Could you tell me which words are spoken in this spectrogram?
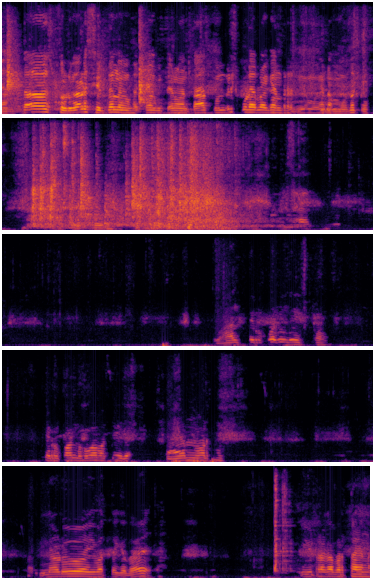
ಎಂತ ಸುಡ್ಗಾಡ ಸಿದ್ಧ ನಮ್ಗೆ ಹೊಟ್ಟೆ ಒಂದು ಅಂತ ಕುಂದ್ರಿಸಿ ಕೊಡಲ್ವಾಗೇನ್ರಿ ನಿಮಗೆ ನಮ್ಮ ಮುದಕ್ಕೆ ವಾಲ್ ತಿರ್ಕೊಂಡು ಇಷ್ಟ. ತಿರ್ಕೊಂಡು ಹೋಗ್ಬೇಕು ಈಗ ಟೈಮ್ ನೋಡ್ತೀನಿ. ಹನ್ನೆರಡು ಐವತ್ತಾಗ್ಯದ ಈಟ್ರಾಗ ಬರ್ತಾ ಏನು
